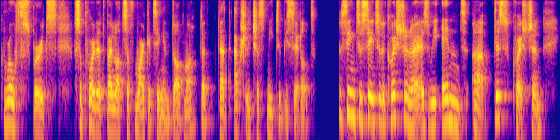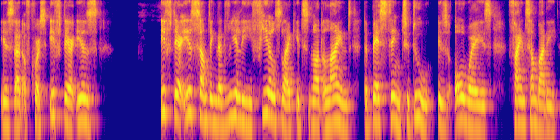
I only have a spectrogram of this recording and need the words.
growth spurts supported by lots of marketing and dogma that, that actually just need to be settled. The thing to say to the questioner as we end uh, this question is that, of course, if there is if there is something that really feels like it's not aligned, the best thing to do is always find somebody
